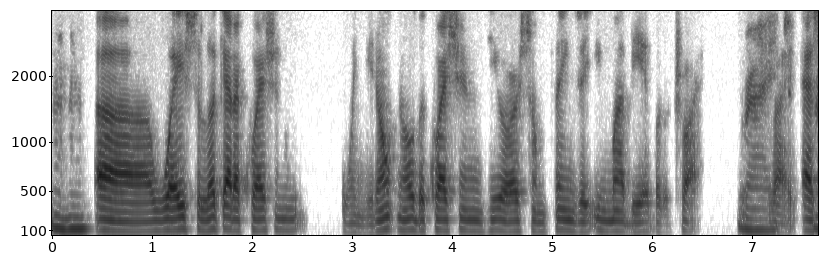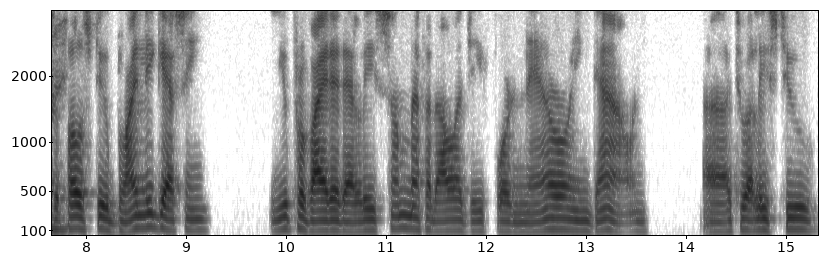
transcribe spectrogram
mm-hmm. uh, ways to look at a question. When you don't know the question, here are some things that you might be able to try. Right. Right. As right. opposed to blindly guessing, you provided at least some methodology for narrowing down uh, to at least two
